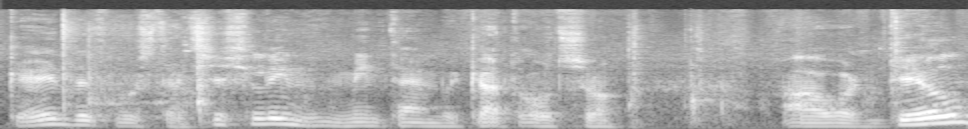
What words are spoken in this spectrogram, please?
Okay that will start sizzling in the meantime we cut also our dill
